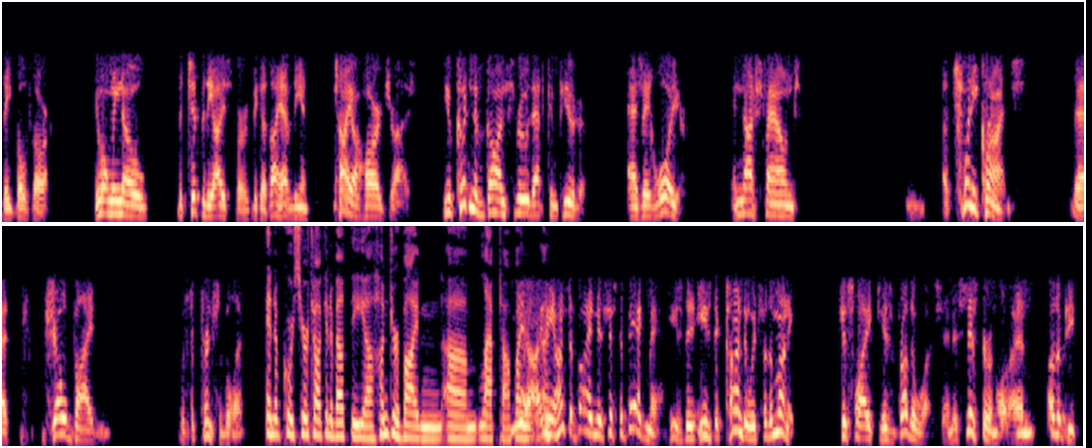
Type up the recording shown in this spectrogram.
they both are. You only know the tip of the iceberg because I have the entire hard drive. You couldn't have gone through that computer as a lawyer and not found uh, 20 crimes that Joe Biden was the principal in. And of course, you're talking about the uh, Hunter Biden um, laptop. Yeah, I, I, mean, Hunter Biden is just a bag man. He's the he's the conduit for the money, just like his brother was, and his sister-in-law, and other people.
